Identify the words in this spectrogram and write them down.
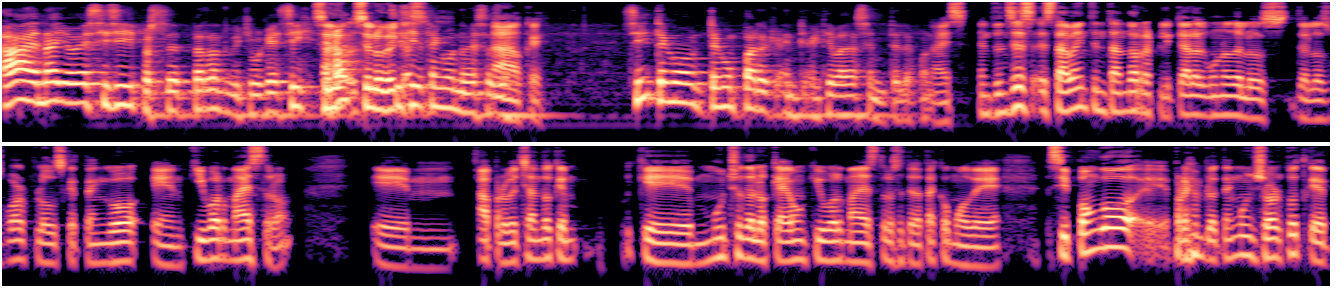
Ah, en iOS, sí, sí, pues, perdón, me equivoqué. Sí, ¿Sí, lo, ¿sí, lo sí, sí, tengo uno de esos. Ah, ok. Sí, tengo, tengo un par activadas en mi teléfono. Nice. Entonces, estaba intentando replicar alguno de los, de los workflows que tengo en Keyboard Maestro Em, aprovechando que, que, mucho de lo que hago en Keyboard Maestro se trata como de, si pongo, eh, por ejemplo, tengo un shortcut que,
